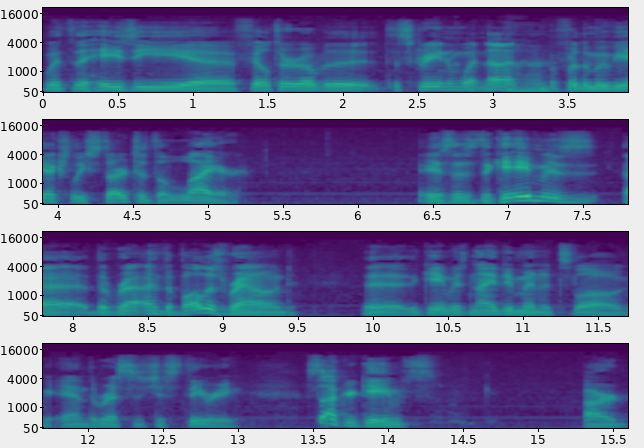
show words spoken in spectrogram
with the hazy uh, filter over the, the screen and whatnot before the movie actually starts is a liar. It says the game is uh, the ra- the ball is round, the the game is ninety minutes long, and the rest is just theory. Soccer games are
